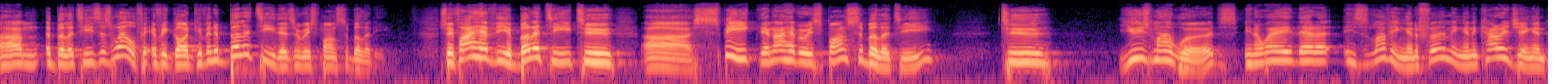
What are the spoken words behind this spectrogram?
um, abilities as well. For every God given ability, there's a responsibility. So if I have the ability to uh, speak, then I have a responsibility to use my words in a way that uh, is loving and affirming and encouraging and,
